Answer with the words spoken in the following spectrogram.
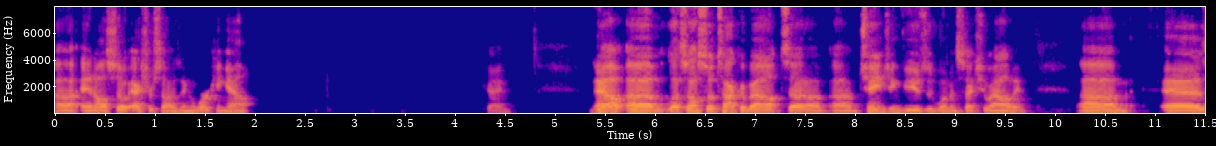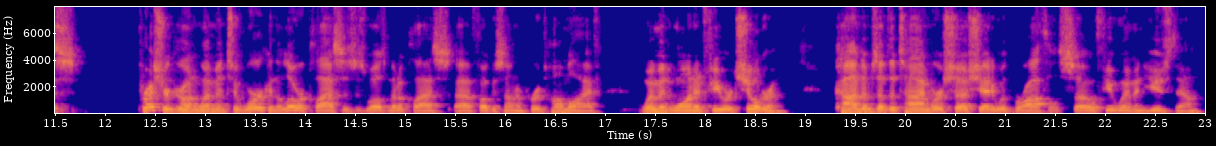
uh, and also exercising and working out. Okay. Now, um, let's also talk about uh, um, changing views of women's sexuality. Um, as pressure grew on women to work in the lower classes as well as middle class uh, focus on improved home life, women wanted fewer children. Condoms of the time were associated with brothels, so few women used them.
